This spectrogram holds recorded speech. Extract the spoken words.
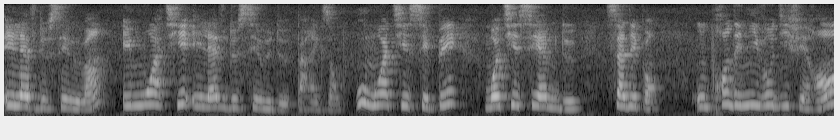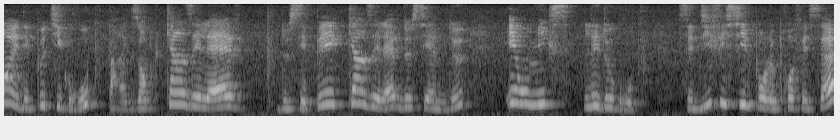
élèves de CE1 et moitié élèves de CE2 par exemple. Ou moitié CP, moitié CM2. Ça dépend on prend des niveaux différents et des petits groupes, par exemple 15 élèves de CP, 15 élèves de CM2, et on mixe les deux groupes. C'est difficile pour le professeur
